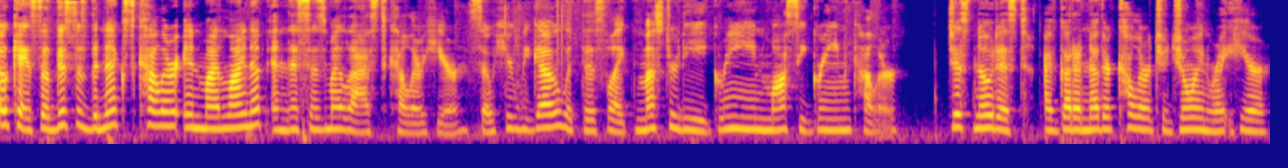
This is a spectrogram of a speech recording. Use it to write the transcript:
Okay, so this is the next color in my lineup, and this is my last color here. So here we go with this like mustardy green, mossy green color. Just noticed I've got another color to join right here.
